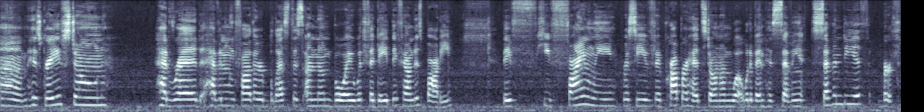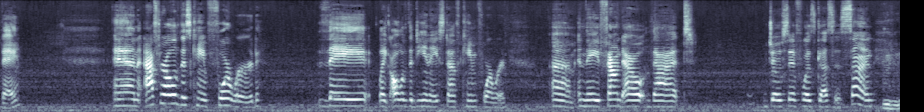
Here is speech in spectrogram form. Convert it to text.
Um, his gravestone had read, "Heavenly Father, bless this unknown boy." With the date they found his body, they he finally received a proper headstone on what would have been his seventieth birthday. And after all of this came forward, they like all of the DNA stuff came forward, um, and they found out that Joseph was Gus's son. Mm-hmm.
